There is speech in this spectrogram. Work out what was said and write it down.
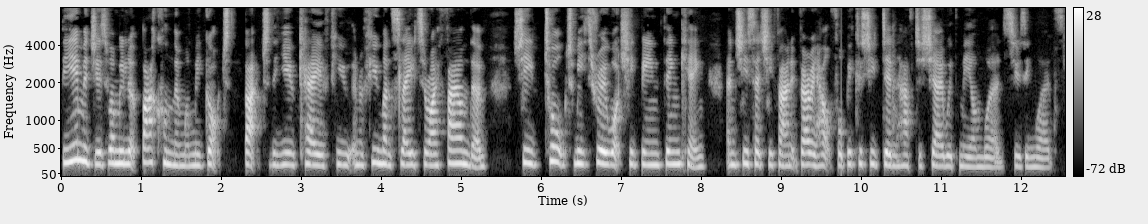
the images when we look back on them when we got back to the uk a few and a few months later i found them she talked me through what she'd been thinking and she said she found it very helpful because she didn't have to share with me on words using words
